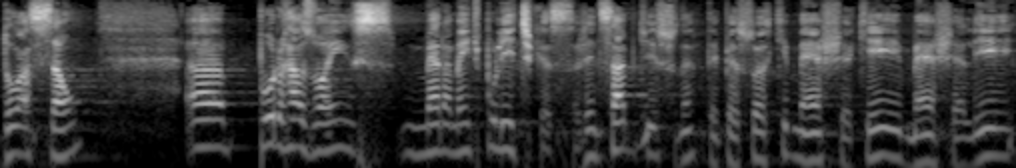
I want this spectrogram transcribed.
doação uh, por razões meramente políticas. A gente sabe disso, né? Tem pessoas que mexem aqui, mexem ali,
